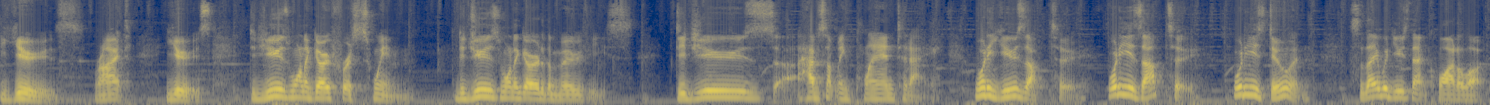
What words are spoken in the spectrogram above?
use, right? Use. Did yous want to go for a swim? Did yous want to go to the movies? Did yous uh, have something planned today? What are yous up to? What are yous up to? What are yous doing? So they would use that quite a lot.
